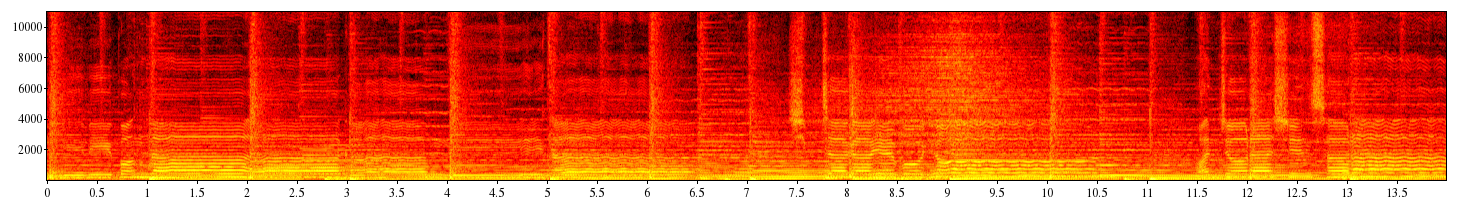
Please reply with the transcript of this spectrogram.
힘이 번나 하신 사랑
